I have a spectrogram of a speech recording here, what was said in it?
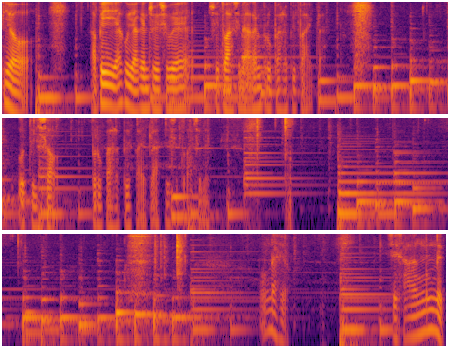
Yo tapi aku yakin suwe-suwe situasinya akan berubah lebih baik lah. Udah iso berubah lebih baik lagi situasinya nah ya sisa menit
